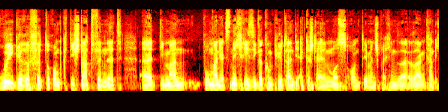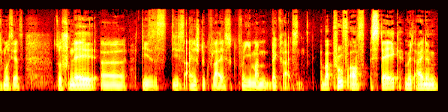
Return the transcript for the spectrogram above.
ruhigere Fütterung, die stattfindet, äh, die man, wo man jetzt nicht riesige Computer in die Ecke stellen muss und dementsprechend sa- sagen kann, ich muss jetzt so schnell äh, dieses, dieses eine Stück Fleisch von jemandem wegreißen. Aber Proof of Stake mit einem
